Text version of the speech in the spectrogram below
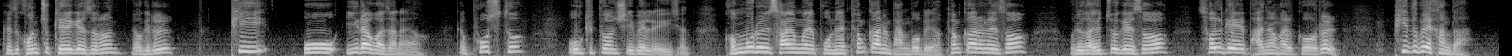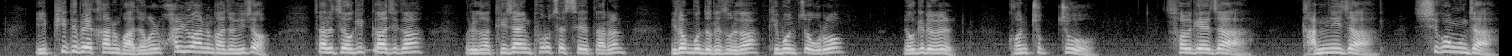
그래서 건축 계획에서는 여기를 POE라고 하잖아요. 그러니까 오큐펀시 이벨레이션. 건물을 사용해 본 후에 평가하는 방법이에요. 평가를 해서 우리가 이쪽에서 설계에 반영할 거를 피드백한다. 이 피드백하는 과정을 완료하는 과정이죠. 자, 그래서 여기까지가 우리가 디자인 프로세스에 따른 이런 분들 그래서 우리가 기본적으로 여기를 건축주, 설계자, 감리자, 시공자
